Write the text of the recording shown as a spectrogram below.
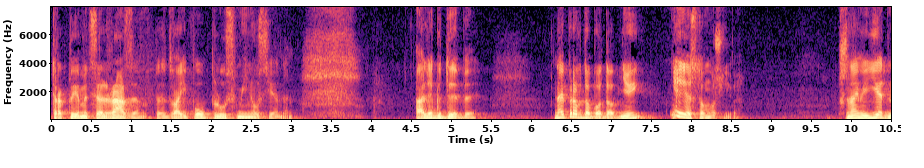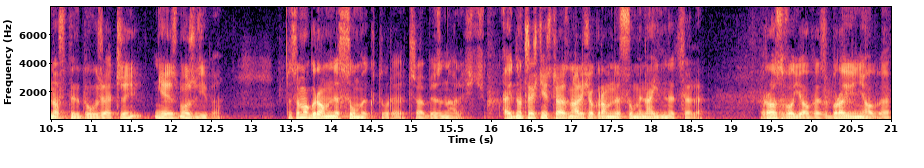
Traktujemy cel razem. To jest 2,5 plus minus 1. Ale gdyby, najprawdopodobniej nie jest to możliwe. Przynajmniej jedno z tych dwóch rzeczy nie jest możliwe. To są ogromne sumy, które trzeba by znaleźć. A jednocześnie trzeba znaleźć ogromne sumy na inne cele rozwojowe, zbrojeniowe,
